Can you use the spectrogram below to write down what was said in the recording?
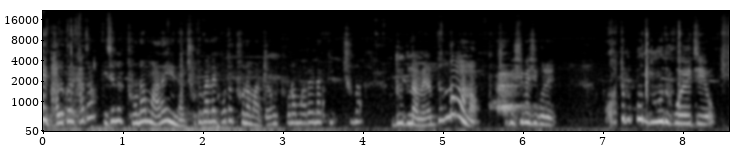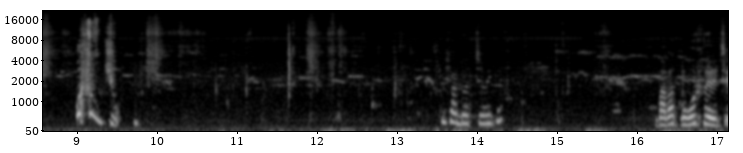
এই ভালো করে খাতো, এই যেন ঠোনা মারাই না, ছোটোবেলায় কত ঠোনা মারতো, এখন ঠোনা মারে না, কিচ্ছু না, দুধ নামে না, দুধ নামো না, বেশি বেশি করে। কতটুকু দুধ হয়েছে, অসহ্য। বাবা গোবর ফেলছে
